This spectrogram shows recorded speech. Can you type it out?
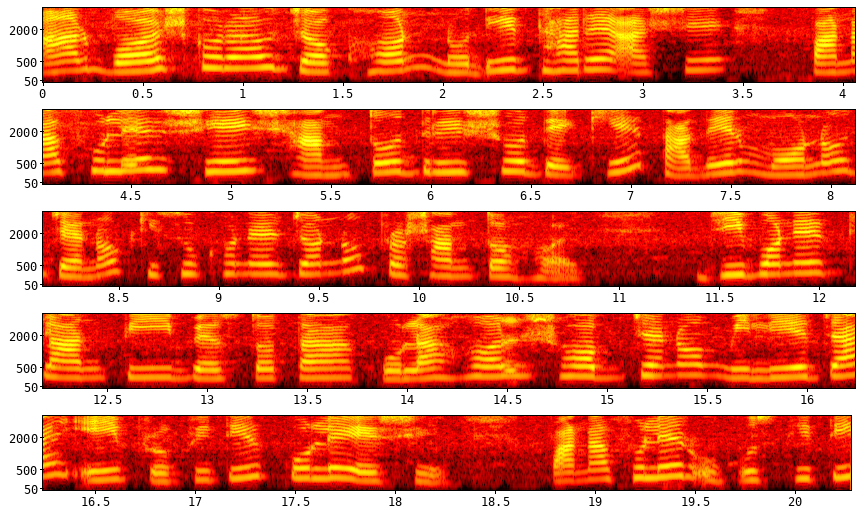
আর বয়স্করাও যখন নদীর ধারে আসে, পানা ফুলের সেই শান্ত দৃশ্য দেখে তাদের মনও যেন কিছুক্ষণের জন্য প্রশান্ত হয়। জীবনের ক্লান্তি, ব্যস্ততা, কোলাহল সব যেন মিলিয়ে যায় এই প্রকৃতির কোলে এসে। পানা ফুলের উপস্থিতি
